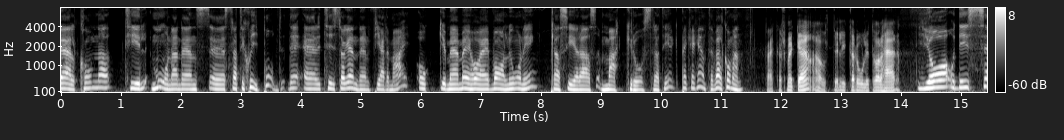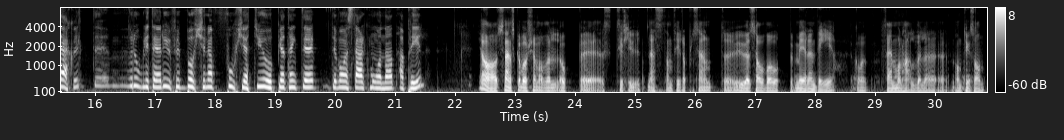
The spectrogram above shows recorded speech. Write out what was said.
välkomna till månadens eh, strategipodd. Det är tisdagen den 4 maj och med mig har jag i vanlig ordning placeras makrostrateg Pekka Kente. Välkommen! Tackar så mycket! Alltid lika roligt att vara här. Ja, och det är särskilt eh, roligt är det ju för börserna fortsätter ju upp. Jag tänkte det var en stark månad, april. Ja, svenska börsen var väl upp eh, till slut nästan 4 procent. USA var upp mer än det. 5,5 eller någonting sånt.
